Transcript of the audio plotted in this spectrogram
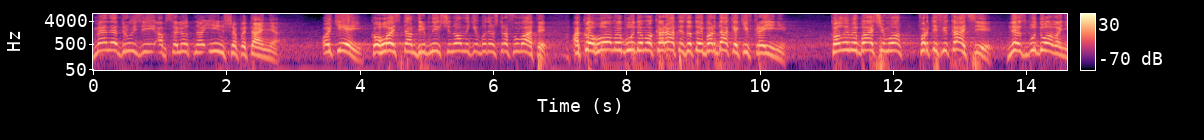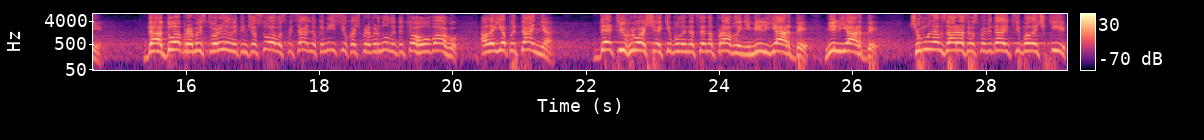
В мене, друзі, абсолютно інше питання. Окей, когось там дрібних чиновників будемо штрафувати. А кого ми будемо карати за той бардак, який в країні? Коли ми бачимо фортифікації не збудовані. Да, добре, ми створили тимчасову спеціальну комісію, хоч привернули до цього увагу. Але є питання, де ті гроші, які були на це направлені? Мільярди, мільярди. Чому нам зараз розповідають ці балачки?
